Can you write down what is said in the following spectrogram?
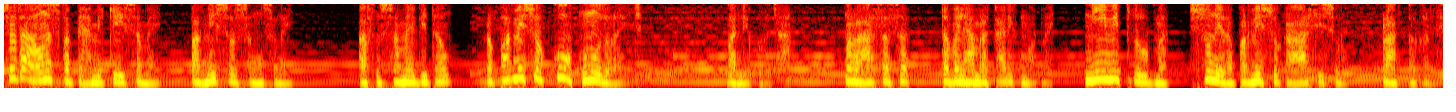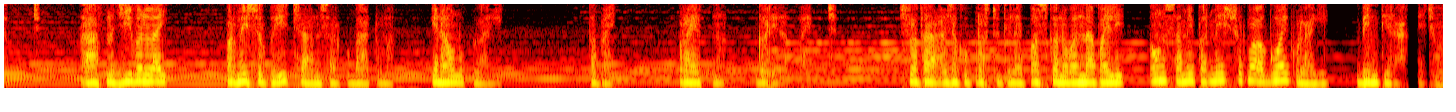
श्रोता आउनुहोस् तपाईँ हामी केही समय परमेश्वर सँगसँगै आफ्नो समय बिताउँ र परमेश्वर को हुनुहुँदो रहेछ भन्ने कुरो जान मलाई आशा छ तपाईँले हाम्रा कार्यक्रमहरूलाई नियमित रूपमा सुनेर परमेश्वरका आशिषहरू प्राप्त गर्दै हुनुहुन्छ र आफ्नो जीवनलाई परमेश्वरको इच्छा अनुसारको बाटोमा हिँडाउनुको लागि तपाईँ प्रयत्न गरिरहनु भएको छ श्रोता आजको प्रस्तुतिलाई पस गर्नुभन्दा पहिले आउनुहोस् हामी परमेश्वरमा अगुवाईको लागि बिन्ती राख्नेछौँ।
